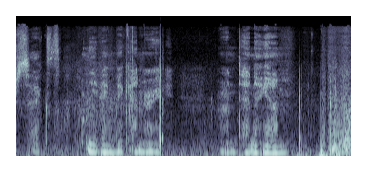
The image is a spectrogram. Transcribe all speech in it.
6, leaving McHenry around 10 a.m.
